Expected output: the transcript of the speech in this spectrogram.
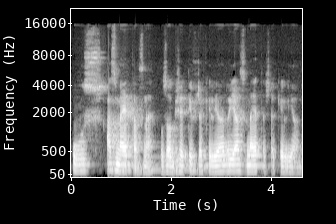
os, as metas, né, os objetivos daquele ano e as metas daquele ano.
